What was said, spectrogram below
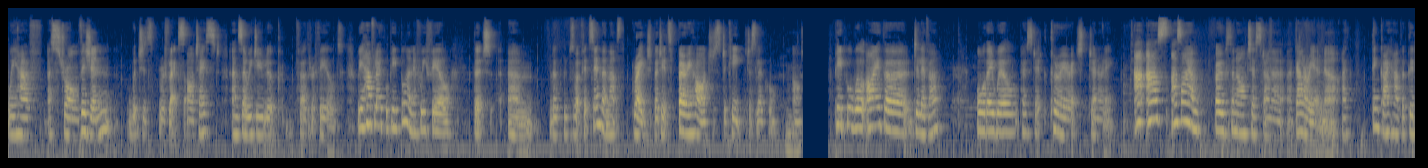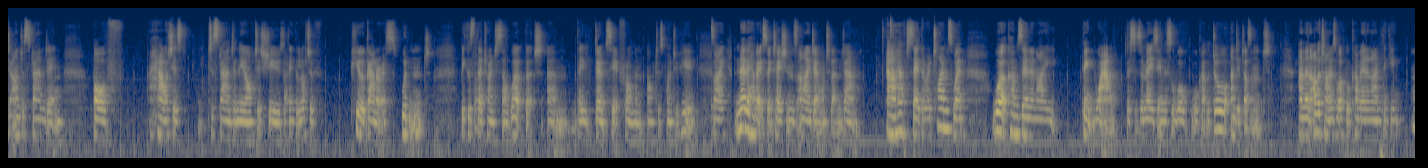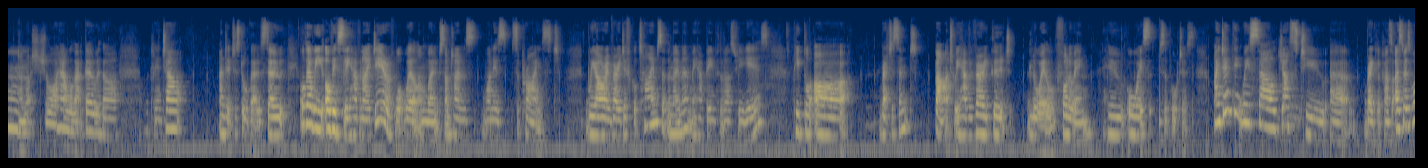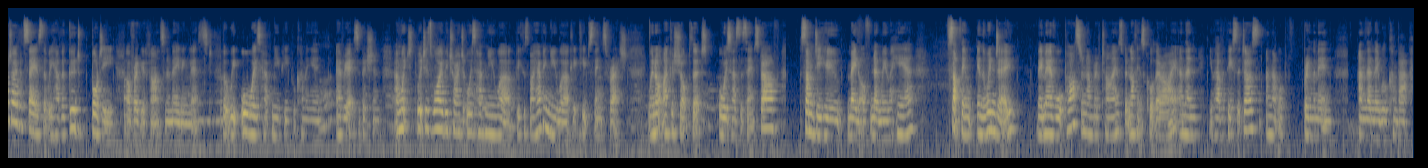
We have a strong vision, which is, reflects our taste, and so we do look further afield. We have local people, and if we feel that um, local people's work fits in, then that's great. But it's very hard just to keep just local mm. art. People will either deliver or they will post it, courier it generally. As as I am both an artist and a, a gallery owner, I think I have a good understanding of how it is to stand in the artist's shoes. I think a lot of pure gallerists wouldn't because they're trying to sell work, but um, they don't see it from an artist's point of view. So I know they have expectations and I don't want to let them down. And I have to say, there are times when work comes in and I think, wow, this is amazing, this will walk, out the door, and it doesn't. And then other times work will come in and I'm thinking, mm, I'm not sure how will that go with our clientele, and it just all goes. So, although we obviously have an idea of what will and won't, sometimes one is surprised. We are in very difficult times at the moment, we have been for the last few years. People are reticent, but we have a very good, loyal following who always support us. I don't think we sell just to uh, regular clients. I suppose what I would say is that we have a good body of regular clients and a mailing list, but we always have new people coming in every exhibition, and which which is why we try to always have new work because by having new work it keeps things fresh. We're not like a shop that always has the same staff. Somebody who may not have known we were here, something in the window, they may have walked past a number of times, but nothing's caught their eye, and then you have a piece that does, and that will bring them in, and then they will come back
